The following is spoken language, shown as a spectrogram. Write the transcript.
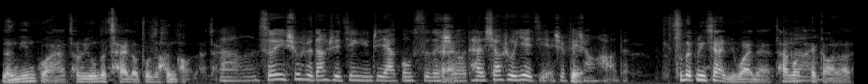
冷凝管，他们用的材料都是很好的。啊，所以叔叔当时经营这家公司的时候，他的销售业绩也是非常好的。除了冰箱以外呢，他们还搞了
